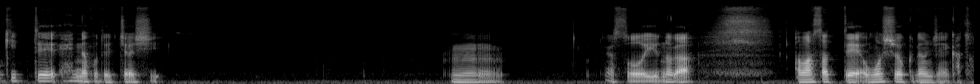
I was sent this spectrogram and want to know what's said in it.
起きって変なこと言っちゃうし、うん、そういうのが合わさって面白くなるんじゃないかと。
